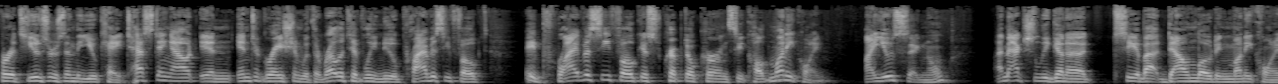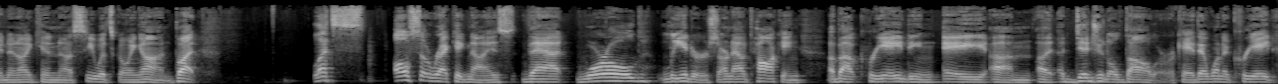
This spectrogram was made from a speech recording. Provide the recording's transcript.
for its users in the UK, testing out in integration with a relatively new privacy focused a privacy focused cryptocurrency called MobileCoin. I use Signal. I'm actually going to see about downloading MobileCoin and I can uh, see what's going on. But let's also recognize that world leaders are now talking about creating a, um, a, a digital dollar. Okay, they want to create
